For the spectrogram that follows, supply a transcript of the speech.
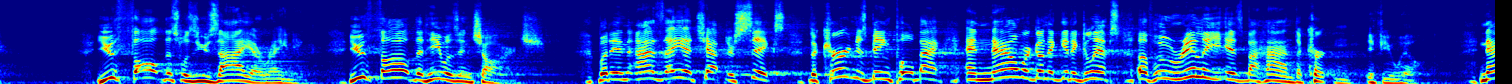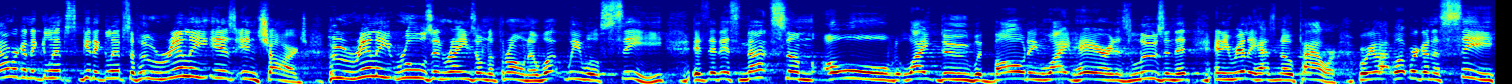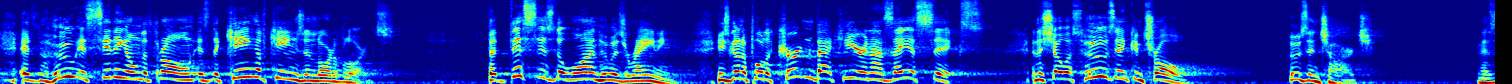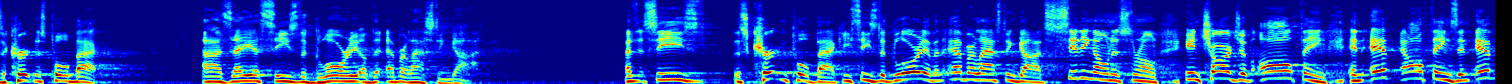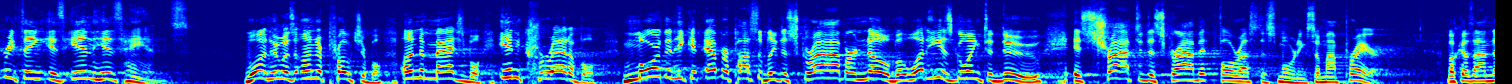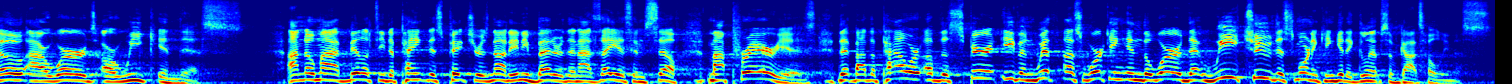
You thought this was Uzziah reigning, you thought that he was in charge. But in Isaiah chapter 6, the curtain is being pulled back, and now we're going to get a glimpse of who really is behind the curtain, if you will. Now we're going to glimpse, get a glimpse of who really is in charge, who really rules and reigns on the throne. And what we will see is that it's not some old white dude with balding white hair and is losing it and he really has no power. We're, what we're going to see is who is sitting on the throne is the King of kings and Lord of lords. That this is the one who is reigning. He's going to pull a curtain back here in Isaiah 6 and to show us who's in control, who's in charge. And as the curtain is pulled back, Isaiah sees the glory of the everlasting God. As it sees this curtain pulled back, he sees the glory of an everlasting God sitting on his throne, in charge of all things, and ev- all things, and everything is in his hands. One who is unapproachable, unimaginable, incredible, more than he could ever possibly describe or know. But what he is going to do is try to describe it for us this morning. So, my prayer because I know our words are weak in this. I know my ability to paint this picture is not any better than Isaiah's himself. My prayer is that by the power of the Spirit, even with us working in the Word, that we too this morning can get a glimpse of God's holiness.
